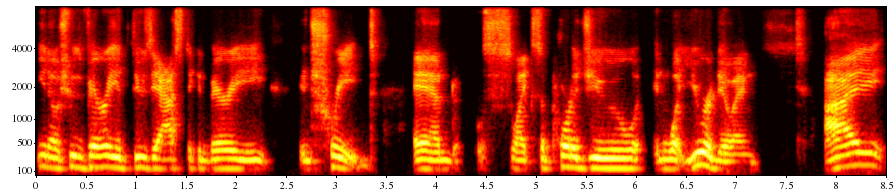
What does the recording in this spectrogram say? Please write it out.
you know, she was very enthusiastic and very intrigued and like supported you in what you were doing. I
